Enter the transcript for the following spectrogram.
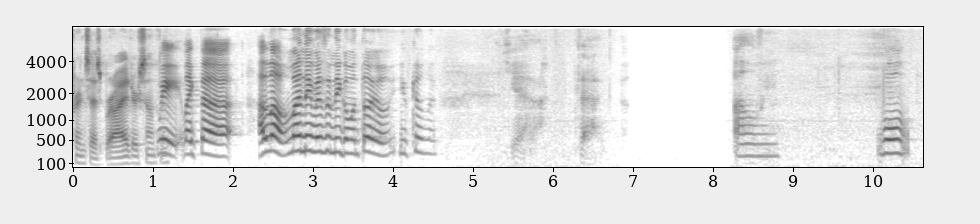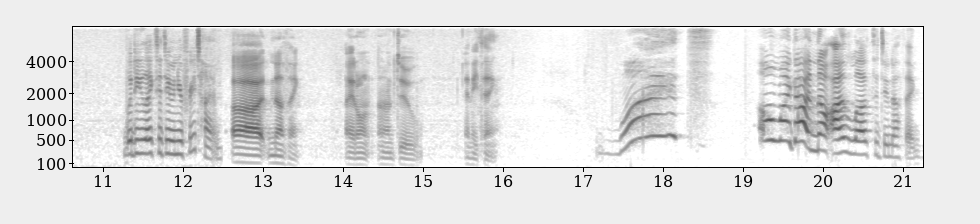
Princess Bride or something. Wait, like the hello, my name is Inigo Montoya. You killed my. Yeah. That. Um. Well, what do you like to do in your free time? Uh, nothing. I don't. I don't do anything. What? Oh my God, no, I love to do nothing.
